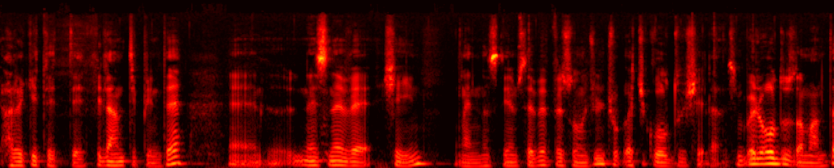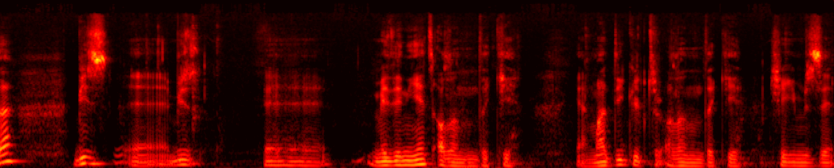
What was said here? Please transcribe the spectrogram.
hareket etti filan tipinde e, nesne ve şeyin yani nasıl diyeyim sebep ve sonucun çok açık olduğu şeyler. Şimdi böyle olduğu zaman da biz e, biz e, medeniyet alanındaki yani maddi kültür alanındaki şeyimizi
